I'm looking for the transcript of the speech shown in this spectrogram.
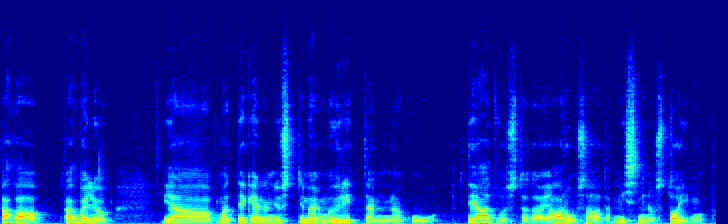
väga-väga palju ja ma tegelen just nimelt, ma üritan nagu teadvustada ja aru saada, mis minus toimub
